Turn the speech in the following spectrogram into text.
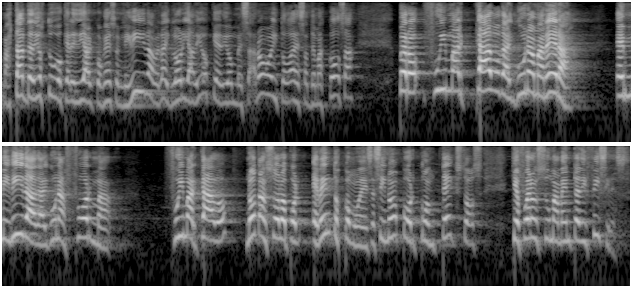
Más tarde Dios tuvo que lidiar con eso en mi vida, ¿verdad? Y gloria a Dios que Dios me sanó y todas esas demás cosas. Pero fui marcado de alguna manera en mi vida de alguna forma fui marcado, no tan solo por eventos como ese, sino por contextos que fueron sumamente difíciles.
